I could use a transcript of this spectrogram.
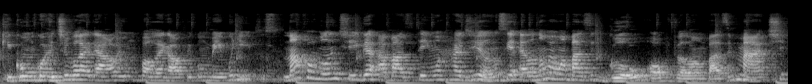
que com um corretivo legal e um pó legal ficam bem bonitos. Na fórmula antiga, a base tem uma radiância, ela não é uma base glow, óbvio, ela é uma base mate,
